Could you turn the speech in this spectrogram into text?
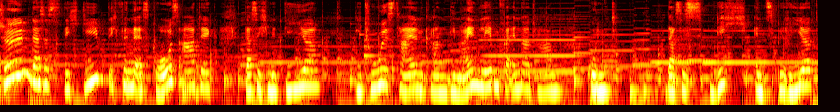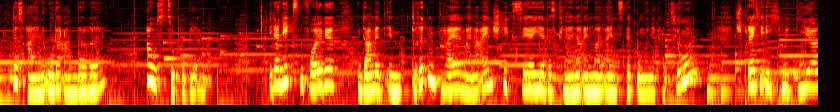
Schön, dass es dich gibt. Ich finde es großartig, dass ich mit dir die Tools teilen kann, die mein Leben verändert haben und dass es dich inspiriert, das eine oder andere auszuprobieren. In der nächsten Folge und damit im dritten Teil meiner Einstiegsserie Das kleine Einmaleins der Kommunikation spreche ich mit dir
